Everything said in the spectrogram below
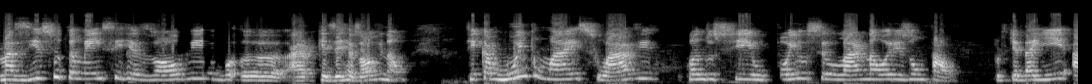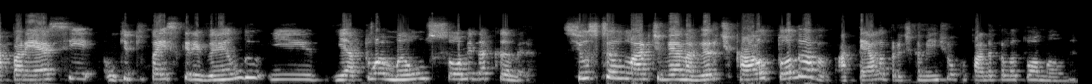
Mas isso também se resolve, uh, quer dizer, resolve não. Fica muito mais suave quando se põe o celular na horizontal porque daí aparece o que tu está escrevendo e, e a tua mão some da câmera. Se o celular estiver na vertical, toda a tela praticamente é ocupada pela tua mão, né?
